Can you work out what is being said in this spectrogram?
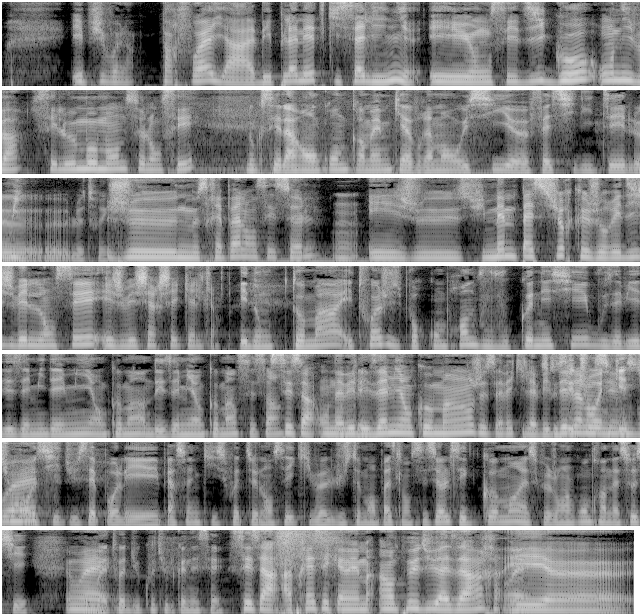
Et puis voilà, parfois il y a des planètes qui s'alignent et on s'est dit go, on y va, c'est le moment de se lancer. Donc c'est la rencontre quand même qui a vraiment aussi euh, facilité le, le, truc. Je ne me serais pas lancée seule mm. et je suis même pas sûre que j'aurais dit je vais le lancer et je vais chercher quelqu'un. Et donc Thomas et toi, juste pour comprendre, vous vous connaissiez, vous aviez des amis d'amis en commun, des amis en commun, c'est ça? C'est ça. On avait des amis en commun. Je savais qu'il avait déjà lancé une, question aussi, tu sais, pour les personnes qui souhaitent se lancer, qui veulent justement pas se lancer seules, c'est comment est-ce que je rencontre un associé? Ouais. bah, toi, du coup, tu le connaissais. C'est ça. Après, c'est quand même un peu du hasard et. Euh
